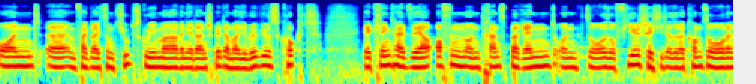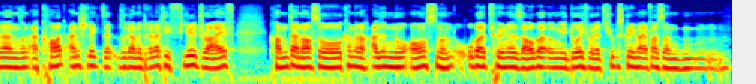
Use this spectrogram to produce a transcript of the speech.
Und äh, im Vergleich zum Tube Screamer, wenn ihr dann später mal die Reviews guckt, der klingt halt sehr offen und transparent und so, so vielschichtig. Also da kommt so, wenn er so ein Akkord anschlägt, sogar mit relativ viel Drive, kommt da noch so, kommen da noch alle Nuancen und Obertöne sauber irgendwie durch, wo der Tube Screamer einfach so ein,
